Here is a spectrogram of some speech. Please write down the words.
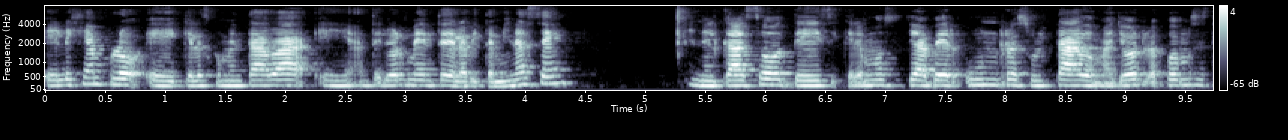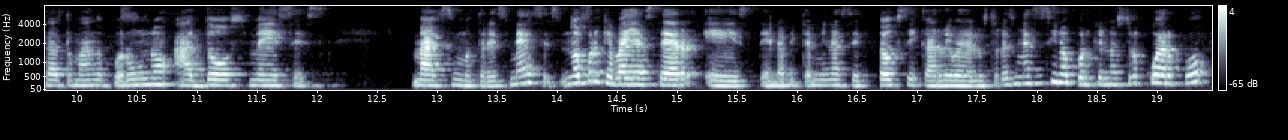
El ejemplo eh, que les comentaba eh, anteriormente de la vitamina C, en el caso de si queremos ya ver un resultado mayor, la podemos estar tomando por uno a dos meses, máximo tres meses. No porque vaya a ser este, la vitamina C tóxica arriba de los tres meses, sino porque nuestro cuerpo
